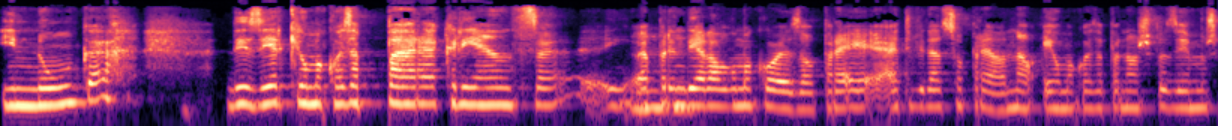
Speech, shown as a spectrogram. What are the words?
e nunca dizer que é uma coisa para a criança eh, uhum. aprender alguma coisa ou para a atividade só para ela. Não, é uma coisa para nós fazermos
